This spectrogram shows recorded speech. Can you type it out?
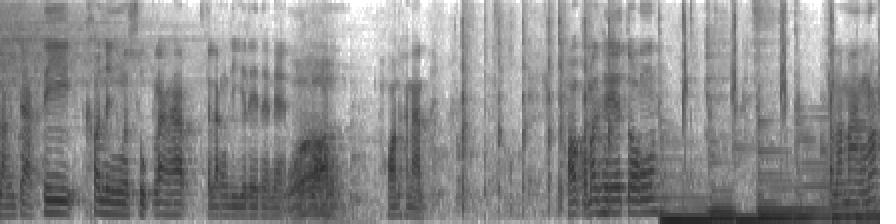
หลังจากที่ข้าวนึ่งมาสุกแล้วครับกำลังดีเลยนะเนี่ยร้อนร้อนขนาดพอกลับมาเทตรงกระมังเนาะ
